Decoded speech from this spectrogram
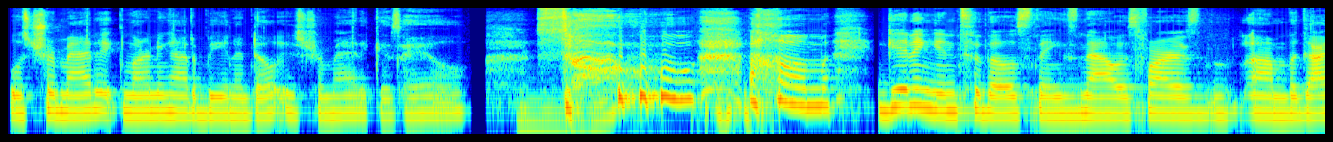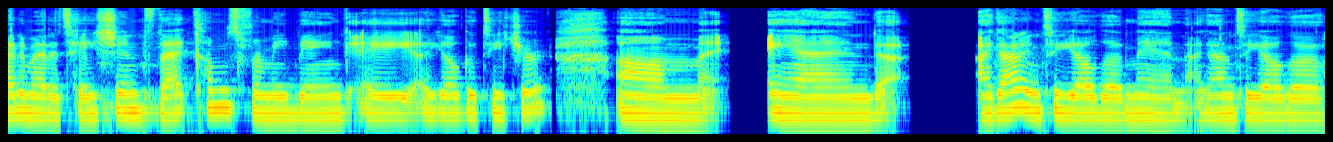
was traumatic. Learning how to be an adult is traumatic as hell. Mm-hmm. So, um, getting into those things now, as far as um, the guided meditations, that comes from me being a, a yoga teacher. Um, and I got into yoga, man, I got into yoga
